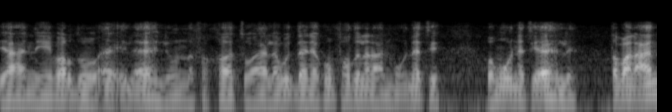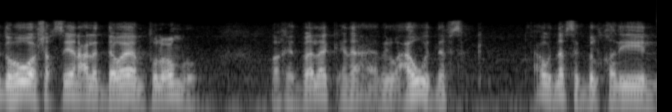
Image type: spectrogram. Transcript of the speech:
يعني برضو الأهل والنفقات ولا بد أن يكون فاضلا عن مؤنته ومؤنة أهله. طبعا عنده هو شخصيا على الدوام طول عمره. واخد بالك؟ أنا عود نفسك. عود نفسك بالقليل.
